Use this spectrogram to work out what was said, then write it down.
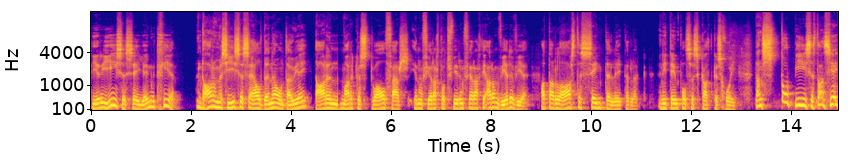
Die Here Jesus sê jy moet gee. En daarom is Jesus se heldinne, onthou jy? Daar in Markus 12 vers 41 tot 44 die arm weduwee wat haar laaste sente letterlik in die tempel se skatkis gooi. Dan stop Jesus, dan sê hy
